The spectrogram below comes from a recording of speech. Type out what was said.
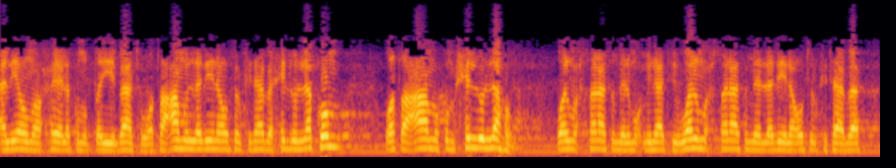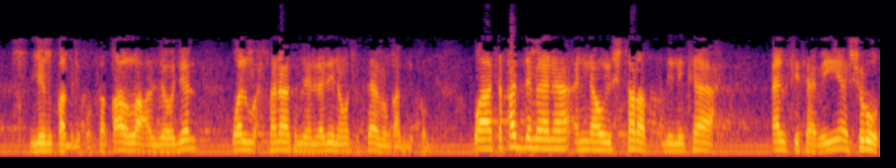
اليوم أحيي لكم الطيبات وطعام الذين أوتوا الكتاب حل لكم وطعامكم حل لهم والمحصنات من المؤمنات والمحصنات من الذين أوتوا الكتاب من قبلكم. فقال الله عز وجل والمحصنات من الذين أوتوا الكتاب من قبلكم. وتقدم لنا أنه يشترط لنكاح الكتابية شروط.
